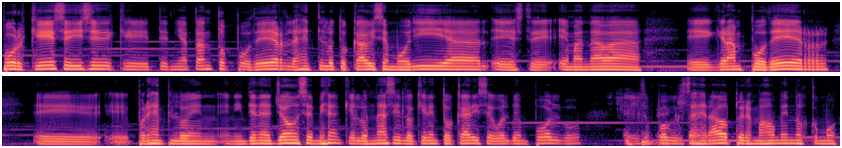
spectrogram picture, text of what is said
¿Por qué se dice que tenía tanto poder? La gente lo tocaba y se moría, este, emanaba eh, gran poder. Eh, eh, por ejemplo, en, en Indiana Jones se miran que los nazis lo quieren tocar y se vuelven polvo. Es un poco exagerado, pero es más o menos como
